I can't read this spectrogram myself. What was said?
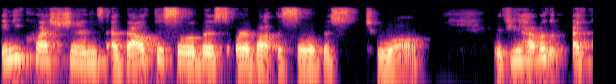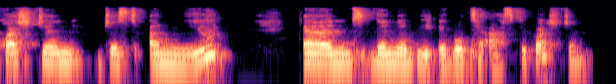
any questions about the syllabus or about the syllabus tool. If you have a, a question, just unmute and then you'll be able to ask a question.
